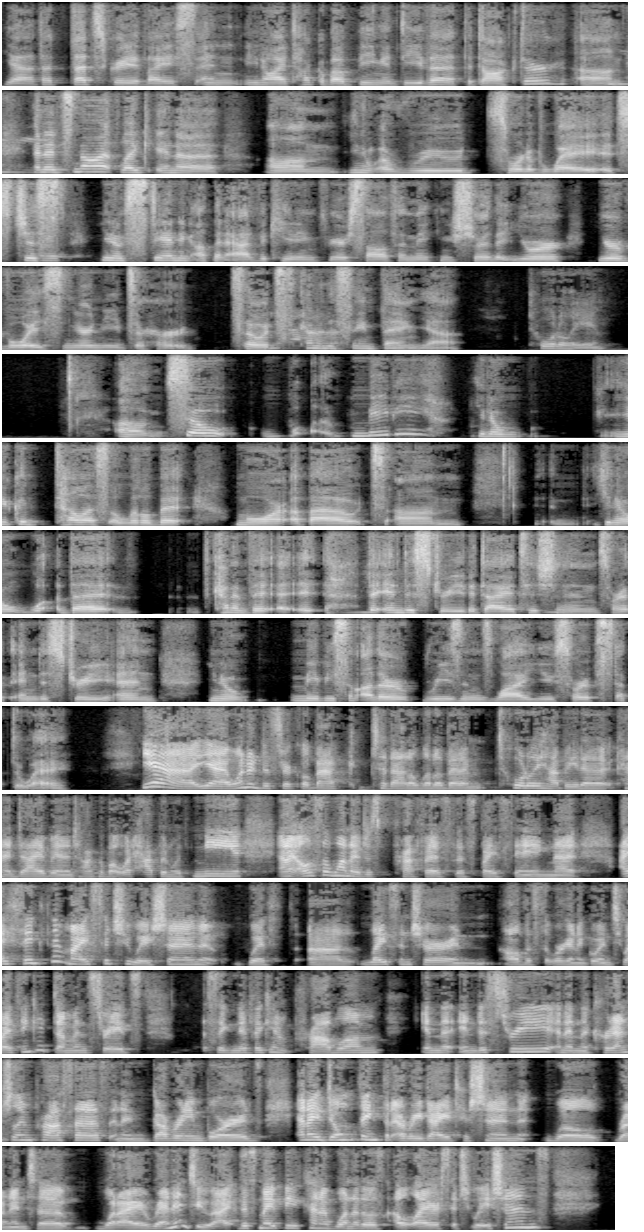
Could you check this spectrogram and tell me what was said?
Yeah, that that's great advice. And you know, I talk about being a diva at the doctor, um, mm-hmm. and it's not like in a um, you know a rude sort of way. It's just you know standing up and advocating for yourself and making sure that your your voice and your needs are heard. So it's yeah. kind of the same thing. Yeah, totally. Um, so w- maybe you know you could tell us a little bit more about, um, you know, the kind of the the industry, the dietitian sort of industry, and you know, maybe some other reasons why you sort of stepped away. Yeah, yeah. I wanted to circle back to that a little bit. I'm totally happy to kind of dive in and talk about what happened with me. And I also want to just preface this by saying that I think that my situation with uh, licensure and all this that we're going to go into, I think it demonstrates a significant problem in the industry and in the credentialing process and in governing boards. And I don't think that every dietitian will run into what I ran into. I, this might be kind of one of those outlier situations.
